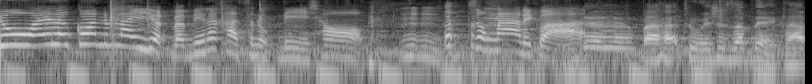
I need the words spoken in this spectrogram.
ดูไว้แล้วก็น้ำลายหยดแบบนี้แหละค่ะ สนุกดีชอบอืมๆช่วงหน้าดีกว่าเออไปฮะ True Vision Update ครับ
